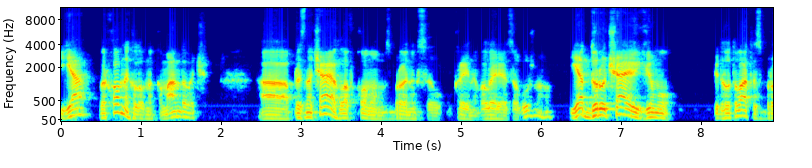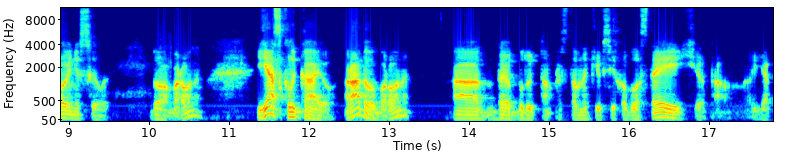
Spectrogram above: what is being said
я, Верховний головнокомандувач, призначаю главкомом Збройних сил України Валерія Залужного. Я доручаю йому підготувати Збройні сили до оборони. Я скликаю Раду оборони, де будуть там представники всіх областей, там як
